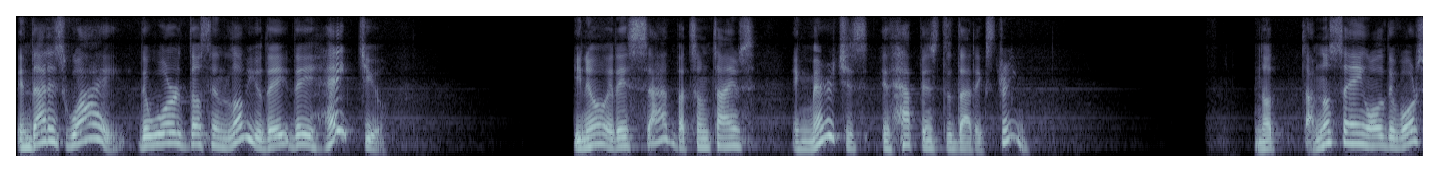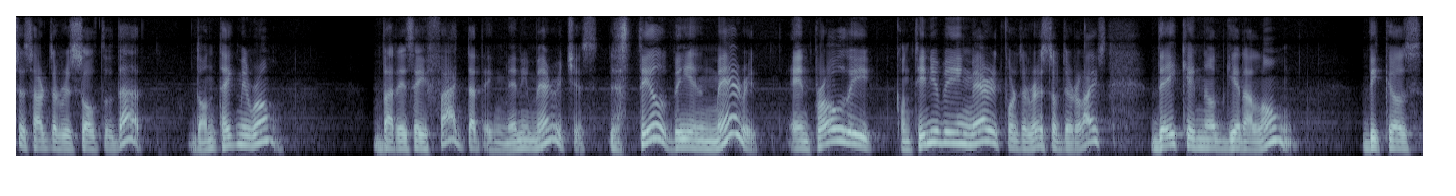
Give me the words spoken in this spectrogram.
And that is why the world doesn't love you, they, they hate you. You know, it is sad, but sometimes in marriages it happens to that extreme. Not, I'm not saying all divorces are the result of that. Don't take me wrong. But it's a fact that in many marriages, still being married and probably continue being married for the rest of their lives, they cannot get along because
